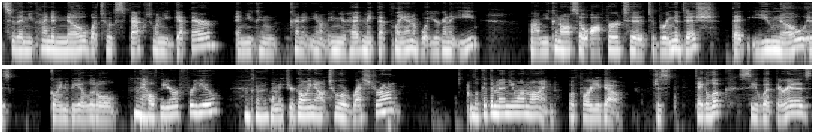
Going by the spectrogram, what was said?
so then you kind of know what to expect when you get there and you can kind of, you know, in your head make that plan of what you're going to eat. Um, you can also offer to to bring a dish that you know is going to be a little Hmm. healthier for you. Okay. Um, if you're going out to a restaurant, look at the menu online before you go. Just take a look, see what there is,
